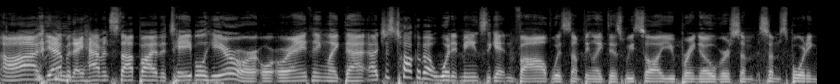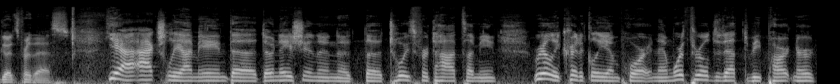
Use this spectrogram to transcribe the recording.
Uh, yeah, but they haven't stopped by the table here or, or, or anything like that. Uh, just talk about what it means to get involved with something like this. We saw you bring over some, some sporting goods for this. Yeah, actually, I mean, the donation and the, the Toys for Tots, I mean, really critically important. And we're thrilled to death to be partnered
